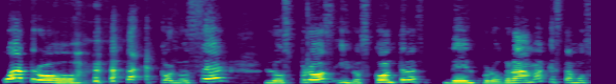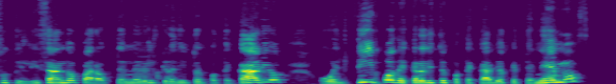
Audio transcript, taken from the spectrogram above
cuatro. conocer los pros y los contras del programa que estamos utilizando para obtener el crédito hipotecario o el tipo de crédito hipotecario que tenemos,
